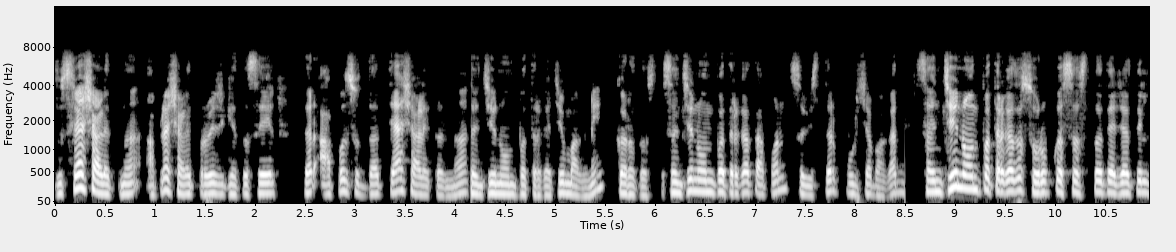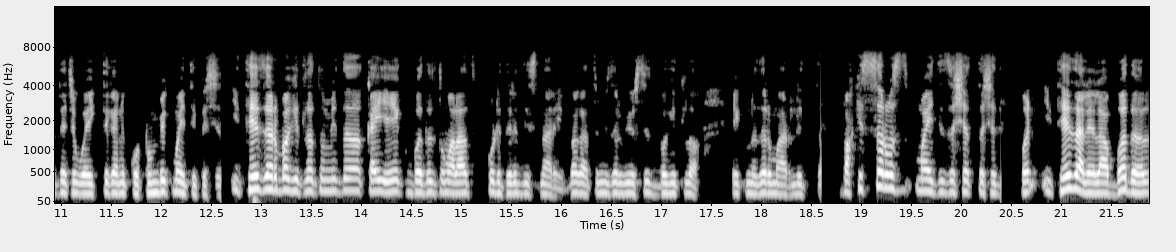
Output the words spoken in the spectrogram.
दुसऱ्या शाळेतनं आपल्या शाळेत प्रवेश घेत असेल तर आपण सुद्धा त्या शाळेकडनं संचय नोंदपत्रकाची मागणी करत असतो. संचय नोंदपत्रकात आपण सविस्तर पुढच्या भागात संचय नोंदपत्रकाचं स्वरूप कसं असतं त्याच्यातील त्याची वैयक्तिक आणि कौटुंबिक माहिती कशी असते. इथे जर बघितलं तुम्ही तर काही एक बदल तुम्हाला कुठेतरी दिसणार आहे. बघा तुम्ही जर व्यवस्थित बघितलं एक नजर मारली तर. बाकी सर्व माहिती जशी आहेत पण इथे झालेला बदल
